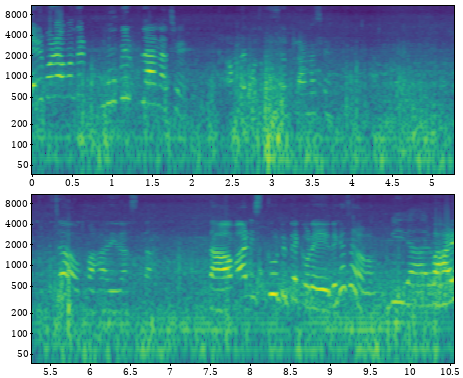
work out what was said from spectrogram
এরপরে আমাদের মুভির প্ল্যান আছে। আমাদের কত কিছুর প্ল্যান আছে? যাও পাহাড়ি রাস্তা। তা আবার স্কুটিতে করে দেখেছ? পাহাড়ি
